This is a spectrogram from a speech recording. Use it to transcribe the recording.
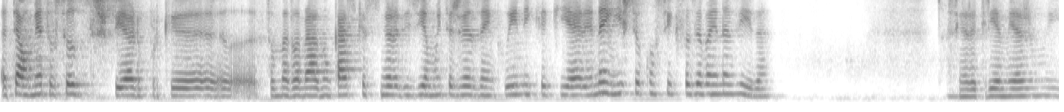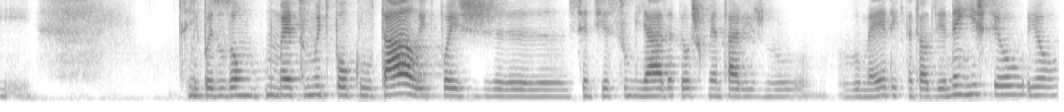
até aumenta o seu desespero, porque eh, estou-me a lembrar de um caso que a senhora dizia muitas vezes em clínica que era nem isto eu consigo fazer bem na vida. A senhora queria mesmo e, e depois usou um, um, método muito pouco letal e depois uh, sentia-se humilhada pelos comentários do, do médico, portanto ela dizia nem isto eu... eu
